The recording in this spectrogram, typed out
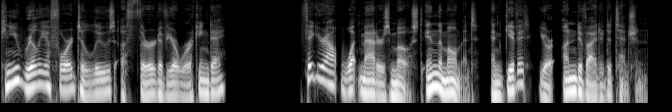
Can you really afford to lose a third of your working day? Figure out what matters most in the moment and give it your undivided attention.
